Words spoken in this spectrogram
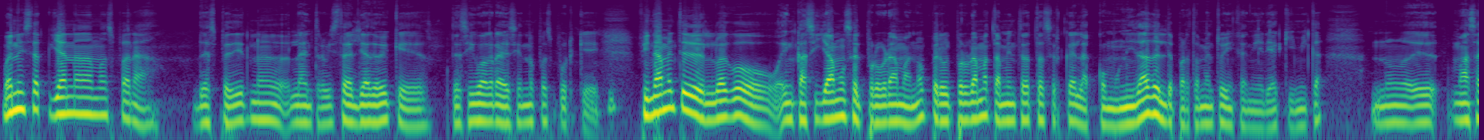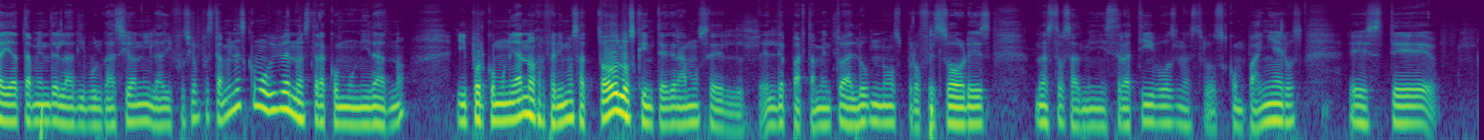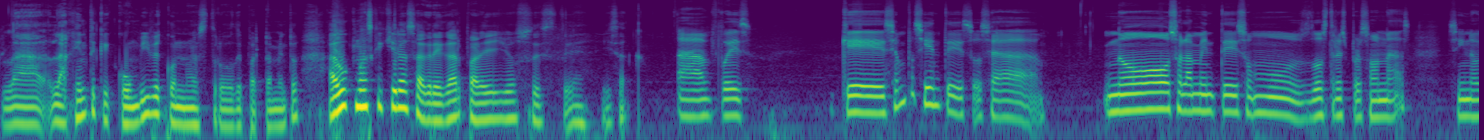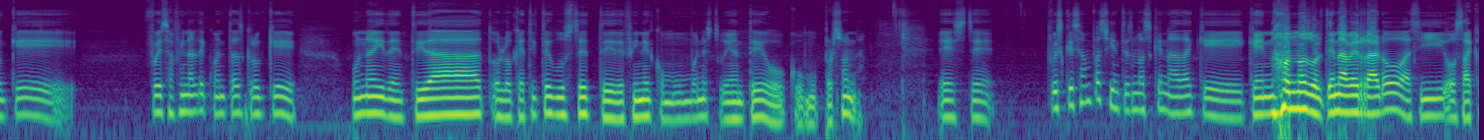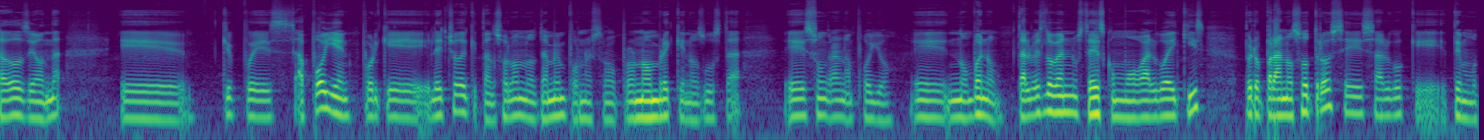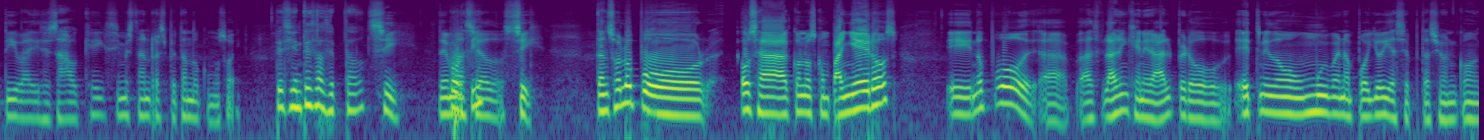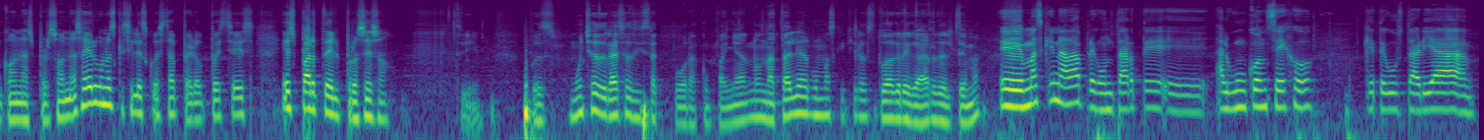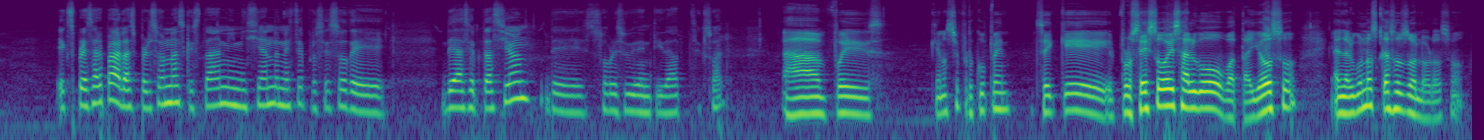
Bueno, Isaac, ya nada más para despedir la entrevista del día de hoy que te sigo agradeciendo pues porque finalmente luego encasillamos el programa, ¿no? Pero el programa también trata acerca de la comunidad del Departamento de Ingeniería Química, no eh, más allá también de la divulgación y la difusión, pues también es como vive nuestra comunidad, ¿no? Y por comunidad nos referimos a todos los que integramos el, el departamento, alumnos, profesores, nuestros administrativos, nuestros compañeros, este la, la, gente que convive con nuestro departamento. ¿Algo más que quieras agregar para ellos, este Isaac? Ah, pues que sean pacientes, o sea, no solamente somos dos, tres personas, sino que, pues a final de cuentas creo que una identidad o lo que a ti te guste te define como un buen estudiante o como persona. Este, pues que sean pacientes más que nada, que, que no nos volteen a ver raro así o sacados de onda, eh, que pues apoyen, porque el hecho de que tan solo nos llamen por nuestro pronombre que nos gusta es un gran apoyo. Eh, no, bueno, tal vez lo vean ustedes como algo X, pero para nosotros es algo que te motiva y dices, ah, ok, sí me están respetando como soy. ¿Te sientes aceptado? Sí, demasiado, sí. Tan solo por, o sea, con los compañeros, eh, no puedo ah, hablar en general, pero he tenido un muy buen apoyo y aceptación con, con, las personas. Hay algunos que sí les cuesta, pero pues es, es parte del proceso. Sí, pues muchas gracias Isaac por acompañarnos. Natalia, ¿algo más que quieras tú agregar del tema? Eh, más que nada preguntarte eh, algún consejo que te gustaría expresar para las personas que están iniciando en este proceso de, de aceptación de, sobre su identidad sexual. Ah, pues que no se preocupen. Sé que el proceso es algo batalloso, en algunos casos doloroso,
